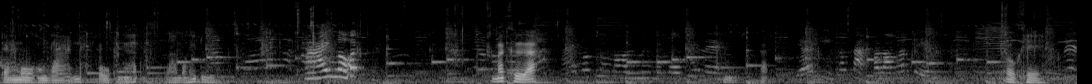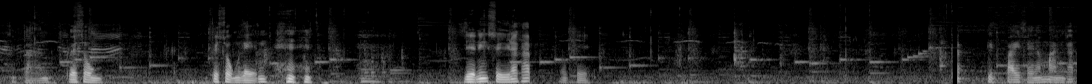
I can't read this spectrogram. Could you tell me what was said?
แตงโมของร้านปลูกนะครับเรามาให้ดูท้ายรถ มะเขือท้ายรถก็รอลืมมาลงให้เลยนี่ครับเดี๋ยวอีกเขาตัดมาลองแล้วเต็มโอเคหลานไปส่ง ไปส่งเหรนเรียนหนังสือนะครับ โอเคปิดไฟใส่น้ำมันครับ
